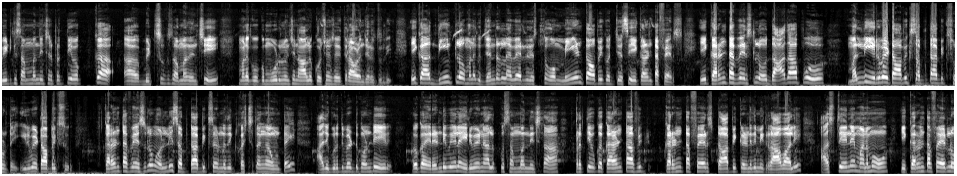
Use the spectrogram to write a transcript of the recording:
వీటికి సంబంధించిన ప్రతి ఒక్క బిట్స్కు సంబంధించి మనకు ఒక మూడు నుంచి నాలుగు క్వశ్చన్స్ అయితే రావడం జరుగుతుంది. ఇక దీంట్లో మనకు జనరల్ అవేర్నెస్తో మెయిన్ టాపిక్ వచ్చేసి కరెంట్ అఫైర్స్ ఈ కరెంట్ అఫైర్స్లో దాదాపు మళ్ళీ ఇరవై టాపిక్స్ సబ్ టాపిక్స్ ఉంటాయి. ఇరవై టాపిక్స్ కరెంట్ అఫైర్స్లో ఓన్లీ సబ్ టాపిక్స్ అనేది ఖచ్చితంగా ఉంటాయి. అది గుర్తుపెట్టుకోండి. ఒక రెండు వేల ఇరవై నాలుగుకు సంబంధించిన ప్రతి ఒక్క current topic current affairs topic అనేది మీకు రావాలి. వస్తేనే మనము ఈ కరెంట్ అఫైర్లో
